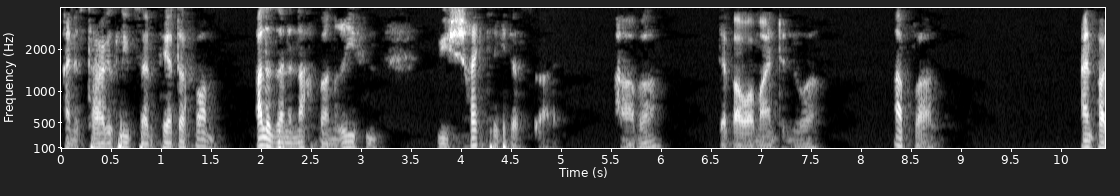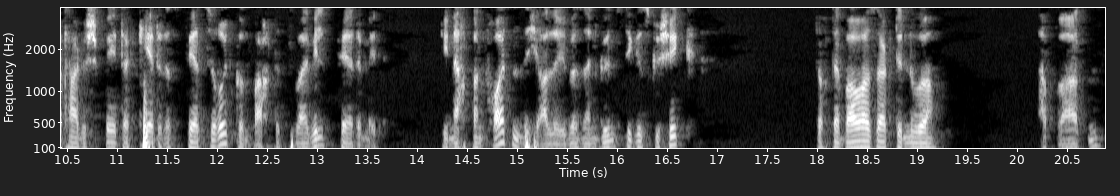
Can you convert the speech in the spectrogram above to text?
Eines Tages lief sein Pferd davon. Alle seine Nachbarn riefen, wie schrecklich das sei. Aber der Bauer meinte nur, abwarten. Ein paar Tage später kehrte das Pferd zurück und brachte zwei Wildpferde mit. Die Nachbarn freuten sich alle über sein günstiges Geschick, doch der Bauer sagte nur, abwarten.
